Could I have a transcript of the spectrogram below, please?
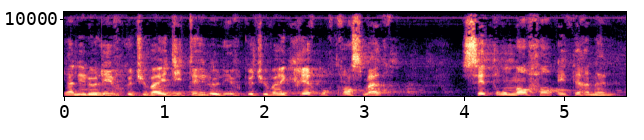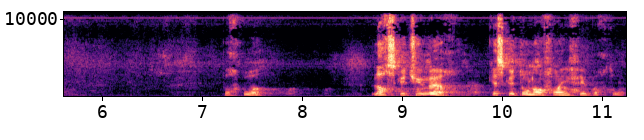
le livre que tu vas éditer, le livre que tu vas écrire pour transmettre, c'est ton enfant éternel. Pourquoi? Lorsque tu meurs, qu'est-ce que ton enfant y fait pour toi?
